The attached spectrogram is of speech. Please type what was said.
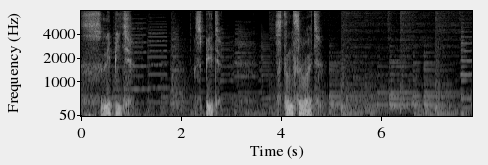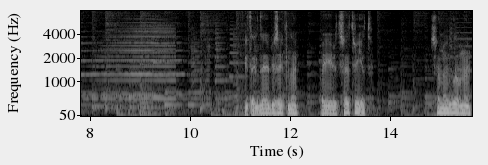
слепить спеть, станцевать. И тогда обязательно появится ответ. Самое главное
